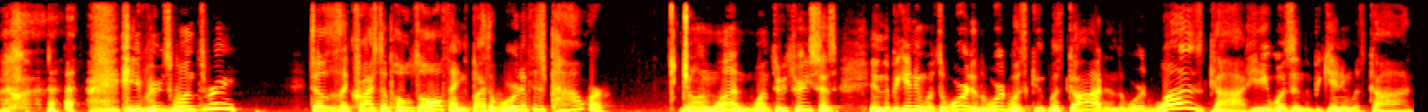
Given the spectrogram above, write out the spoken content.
Well, Hebrews 1 3 tells us that Christ upholds all things by the word of his power. John 1 1 through 3 says, In the beginning was the Word, and the Word was with God, and the Word was God. He was in the beginning with God.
